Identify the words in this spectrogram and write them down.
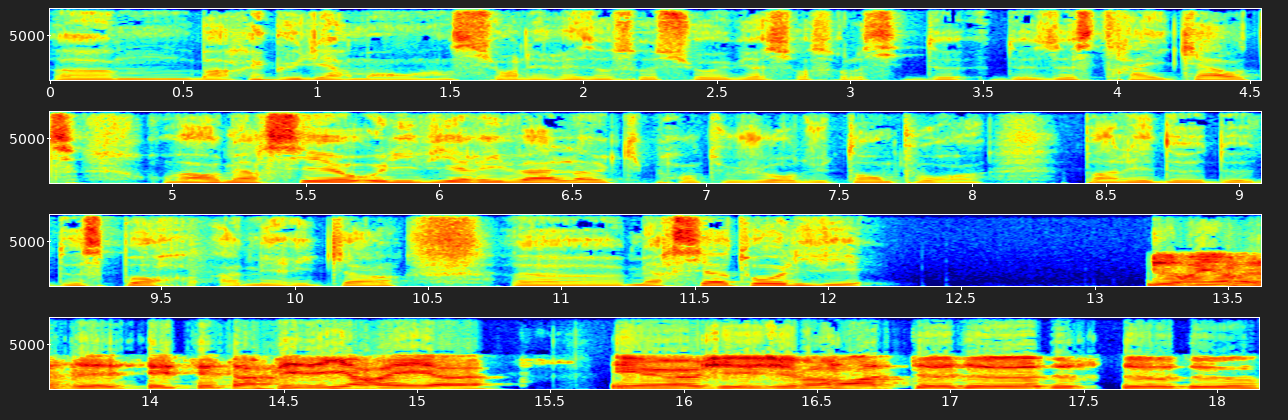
bah, régulièrement hein, sur les réseaux sociaux et bien sûr sur le site de, de The Strikeout. On va remercier Olivier Rival qui prend toujours du temps pour parler de, de, de sport américain. merci à toi Olivier. De rien, bah, c'est un plaisir et, et j'ai vraiment hâte de, de,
